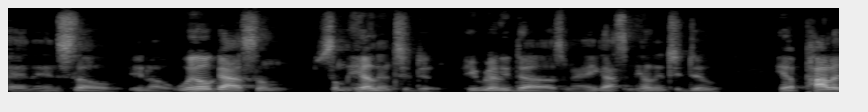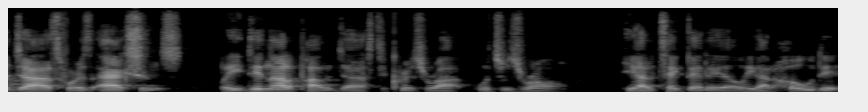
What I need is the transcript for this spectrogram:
And and so you know, Will got some some healing to do. He really does, man. He got some healing to do. He apologized for his actions, but he did not apologize to Chris Rock, which was wrong. He got to take that L. He got to hold it.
